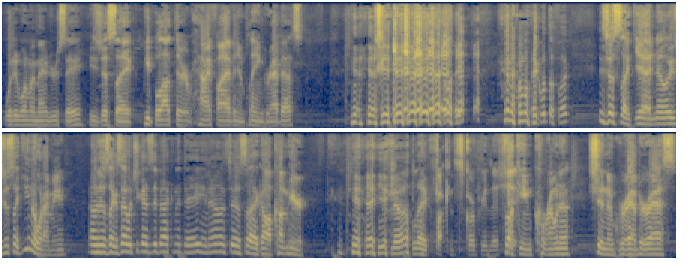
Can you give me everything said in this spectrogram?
what did one of my managers say he's just like people out there high-fiving and playing grab ass Like, and i'm like what the fuck he's just like yeah no he's just like you know what i mean. I was just like is that what you guys did back in the day you know? It's just like oh come here. You know like Fucking scorpion, that shit. fucking corona shouldn't have grabbed her ass.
